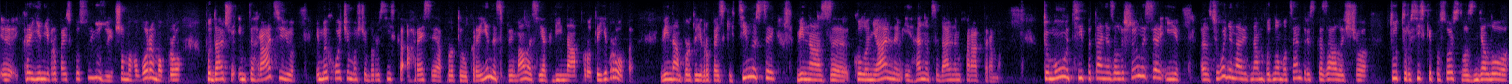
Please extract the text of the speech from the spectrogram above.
е, країн Європейського союзу, якщо ми говоримо про подальшу інтеграцію, і ми хочемо, щоб російська агресія проти України сприймалася як війна проти Європи. Війна проти європейських цінностей, війна з колоніальним і геноцидальним характерами. Тому ці питання залишилися, і е, сьогодні навіть нам в одному центрі сказали, що тут російське посольство зняло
